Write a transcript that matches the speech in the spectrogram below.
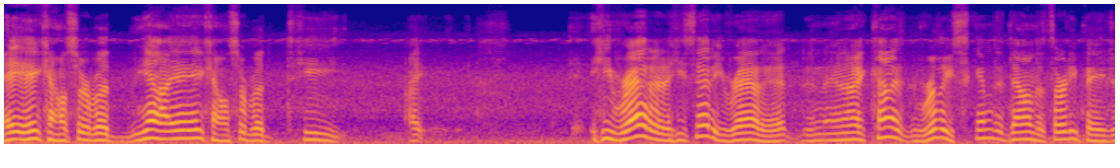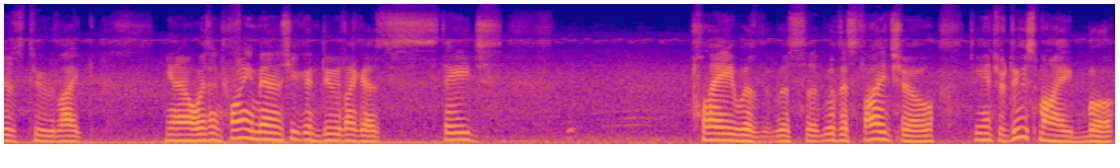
AA counselor, but yeah, AA counselor, but he, I, he read it. He said he read it, and, and I kind of really skimmed it down to 30 pages to like, you know, within 20 minutes you can do like a stage play with with uh, with a slideshow to introduce my book.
